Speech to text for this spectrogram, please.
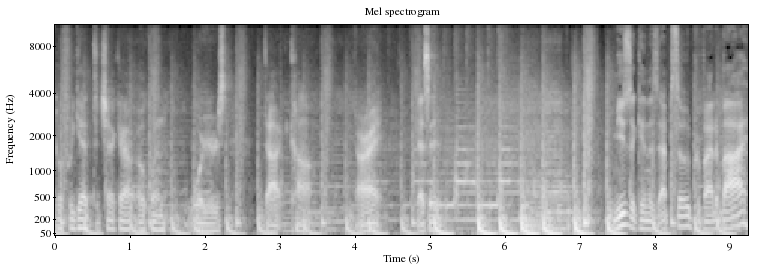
don't forget to check out OaklandWarriors.com. All right, that's it. Music in this episode provided by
